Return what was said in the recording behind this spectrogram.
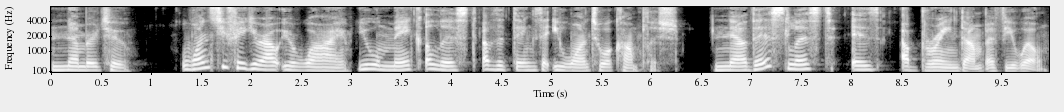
Number two, once you figure out your why, you will make a list of the things that you want to accomplish. Now, this list is a brain dump, if you will.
